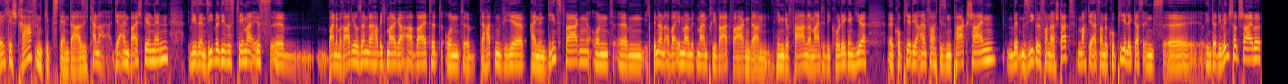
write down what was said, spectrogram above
Welche Strafen gibt's denn da? Also ich kann dir ein Beispiel nennen, wie sensibel dieses Thema ist. Äh, bei einem Radiosender habe ich mal gearbeitet und äh, da hatten wir einen Dienstwagen und ähm, ich bin dann aber immer mit meinem Privatwagen dann hingefahren. Dann meinte die Kollegin hier, äh, kopier dir einfach diesen Parkschein mit dem Siegel von der Stadt, mach dir einfach eine Kopie, leg das ins hinter die Windschutzscheibe.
